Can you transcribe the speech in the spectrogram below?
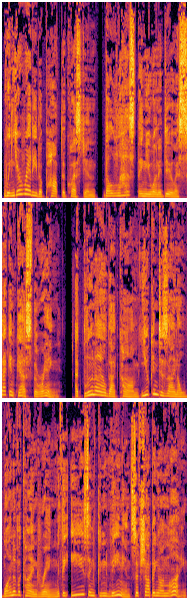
When you're ready to pop the question, the last thing you want to do is second guess the ring. At Bluenile.com, you can design a one of a kind ring with the ease and convenience of shopping online.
